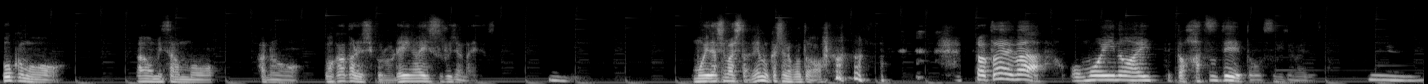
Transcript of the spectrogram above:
僕も、直美さんも、あの、若かりし頃恋愛するじゃないですか。うん思い出しましたね、昔のことを。例えば、思いの相手と初デートをするじゃないですか。うん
